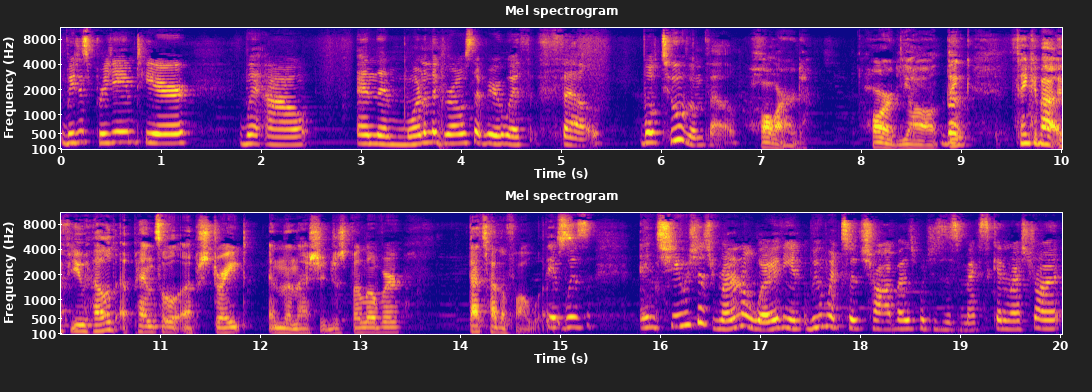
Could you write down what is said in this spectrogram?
We just pre-gamed here, went out, and then one of the girls that we were with fell. Well, two of them fell. hard, hard, y'all. But- think, think about if you held a pencil up straight and then that shit just fell over. That's how the fall was. It was, and she was just running away. The we went to Chavez, which is this Mexican restaurant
